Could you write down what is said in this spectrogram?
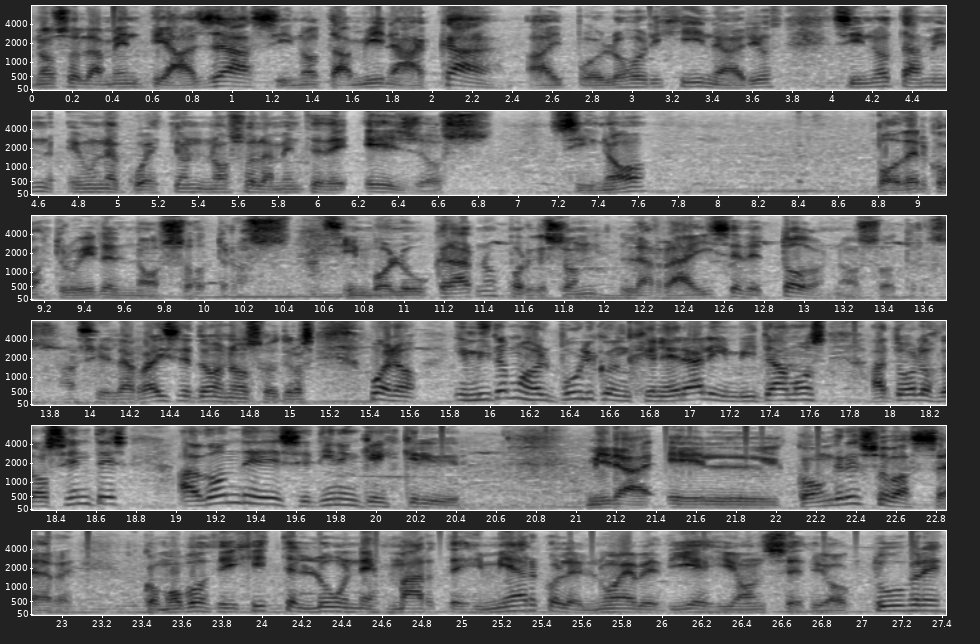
no solamente allá, sino también acá hay pueblos originarios, sino también es una cuestión no solamente de ellos, sino poder construir el nosotros, involucrarnos porque son las raíces de todos nosotros. Así es, la raíz de todos nosotros. Bueno, invitamos al público en general, invitamos a todos los docentes, ¿a dónde se tienen que inscribir? Mira, el congreso va a ser, como vos dijiste, lunes, martes y miércoles, el 9, 10 y 11 de octubre,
